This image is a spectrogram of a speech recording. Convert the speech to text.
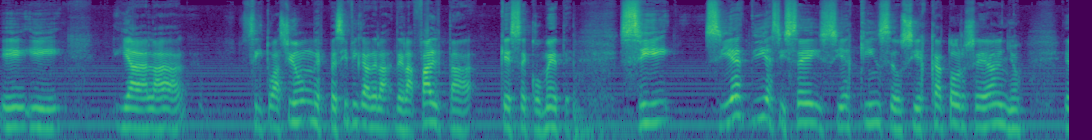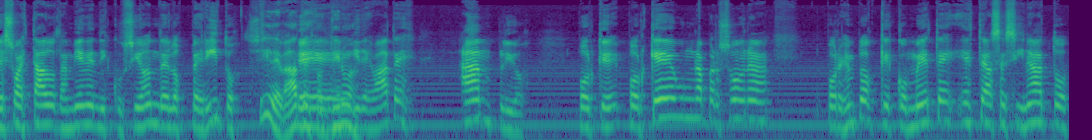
y, y, a la situación específica de la, de la, falta que se comete. Si, si es 16, si es 15 o si es 14 años, eso ha estado también en discusión de los peritos. Sí, debates eh, Y debates amplios. Porque, ¿Por qué una persona por ejemplo, que comete este asesinato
